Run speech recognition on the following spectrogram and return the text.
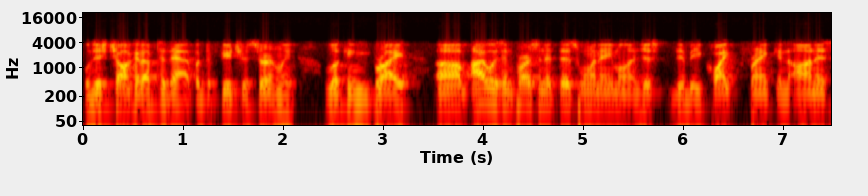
We'll just chalk it up to that. But the future's certainly looking bright. Um, I was in person at this one, Emil, and just to be quite frank and honest,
